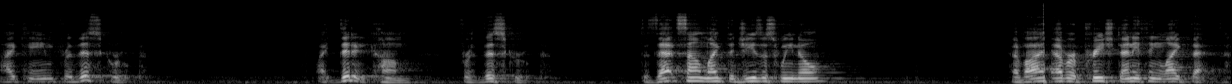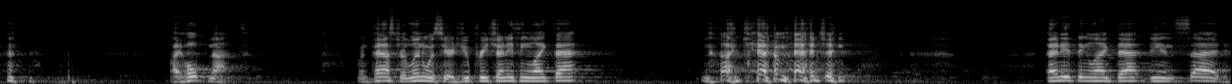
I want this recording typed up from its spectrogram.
I came for this group. I didn't come for this group. Does that sound like the Jesus we know? Have I ever preached anything like that? I hope not. When Pastor Lynn was here, did you preach anything like that? I can't imagine anything like that being said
